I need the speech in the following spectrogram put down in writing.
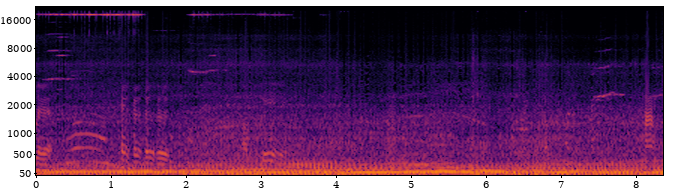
เลยอะโอเคทางไป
